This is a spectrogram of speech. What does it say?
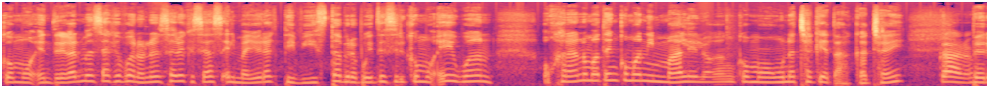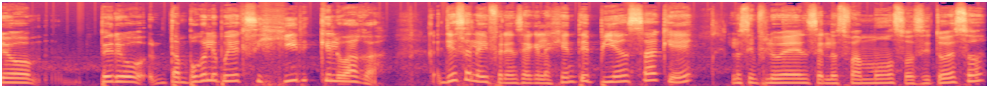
como entregar mensajes, bueno, no es necesario que seas el mayor activista, pero puedes decir como, hey, weón, ojalá no maten como animal y lo hagan como una chaqueta, ¿cachai? Claro. Pero pero tampoco le puede exigir que lo haga. Y esa es la diferencia, que la gente piensa que los influencers, los famosos y todo eso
